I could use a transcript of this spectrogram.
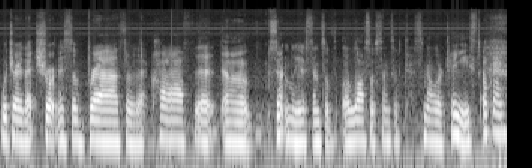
which are that shortness of breath or that cough, that uh, certainly a sense of a loss of sense of t- smell or taste, Okay.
